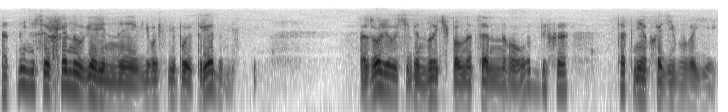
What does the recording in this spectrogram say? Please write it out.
отныне совершенно уверенная в его слепой преданности, позволила себе ночь полноценного отдыха, так необходимого ей.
